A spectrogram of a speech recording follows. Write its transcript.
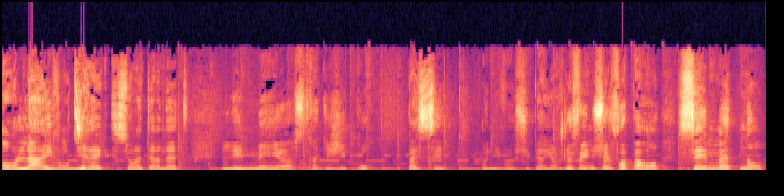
en live, en direct sur Internet, les meilleures stratégies pour passer au niveau supérieur. Je le fais une seule fois par an, c'est maintenant.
